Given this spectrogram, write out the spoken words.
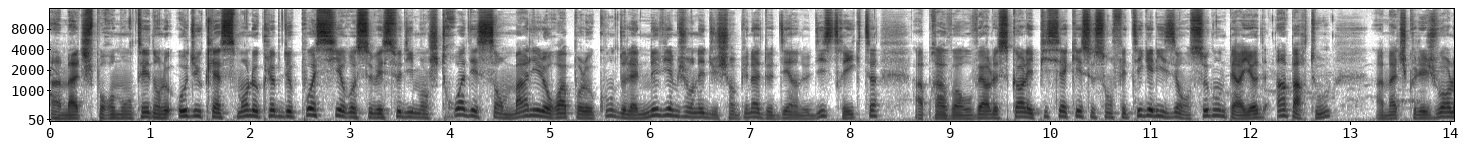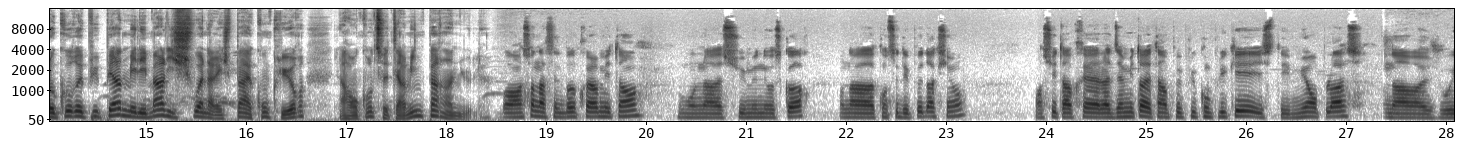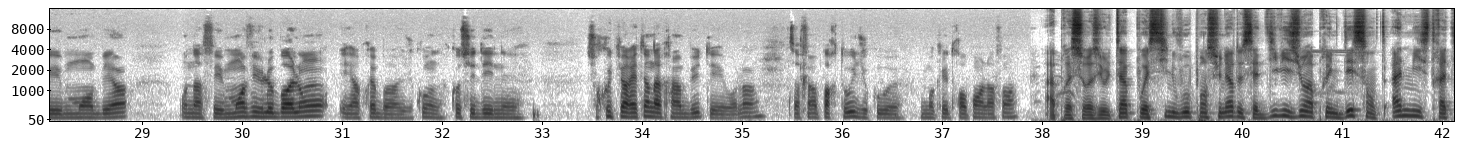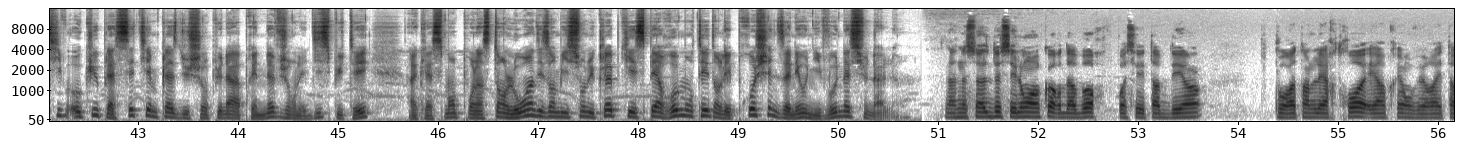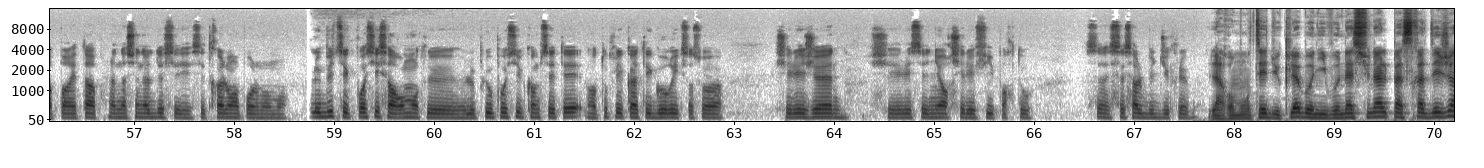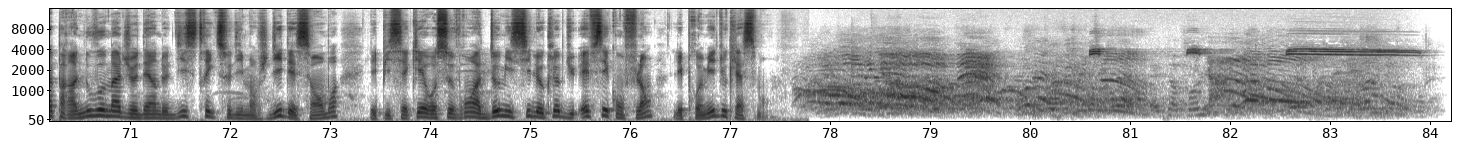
Un match pour remonter dans le haut du classement. Le club de Poissy recevait ce dimanche 3 décembre Marly-le-Roi pour le compte de la 9 journée du championnat de D1 de district. Après avoir ouvert le score, les Pissiaquais se sont fait égaliser en seconde période, un partout. Un match que les joueurs locaux auraient pu perdre, mais les Marlichois n'arrivent pas à conclure. La rencontre se termine par un nul. Bon, on a fait une bonne première mi-temps où on a su mener au score. On a concédé peu d'actions. Ensuite, après, la deuxième mi-temps était un peu plus compliquée, ils étaient mis en place. On a joué moins bien on a fait moins vivre le ballon et après bah, du coup on a concédé une sur coup de pied arrêté on a pris un but et voilà ça fait un partout et du coup euh, il manquait trois points à la fin. Après ce résultat, Poissy, nouveau pensionnaire de cette division après une descente administrative, occupe la 7 place du championnat après 9 journées disputées. Un classement pour l'instant loin des ambitions du club qui espère remonter dans les prochaines années au niveau national. La nationale 2 c'est loin encore, d'abord passer l'étape D1 pour atteindre la R3 et après on verra étape par étape. La nationale 2 c'est très loin pour le moment. Le but, c'est que Poissy, ça remonte le, plus haut possible comme c'était, dans toutes les catégories, que ce soit chez les jeunes, chez les seniors, chez les filles, partout. C'est ça le but du club. La remontée du club au niveau national passera déjà par un nouveau match de de district ce dimanche 10 décembre. Les Pissiaquais recevront à domicile le club du FC Conflans, les premiers du classement.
